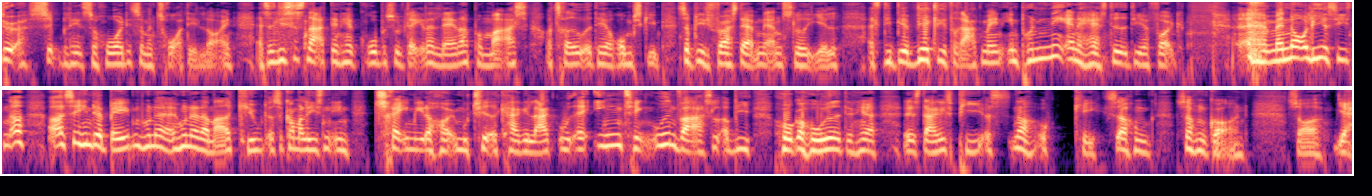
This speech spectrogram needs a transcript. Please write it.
dør simpelthen så hurtigt, som man tror, det er løgn. Altså lige så snart den her gruppe soldater lander på Mars og træder ud af det her rumskib, så bliver de første af dem nærmest slået ihjel. Altså de bliver virkelig dræbt med en imponerende hastighed, de her folk. man når lige at sige sådan, åh, åh se hende der baben, hun er, hun er da meget cute, og så kommer lige sådan en 3 meter høj muteret kakelak ud af ingenting, uden varsel, og blive hugger hovedet af den her øh, stakkels pige, og nå, okay, så er hun, så er hun gone. Så ja,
